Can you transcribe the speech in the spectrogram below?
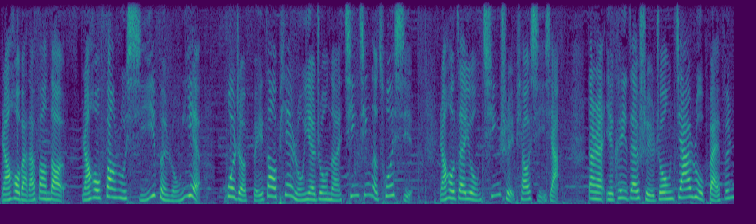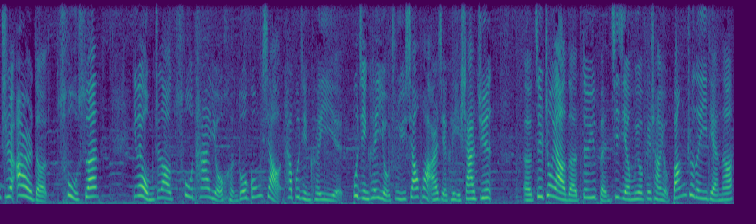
然后把它放到，然后放入洗衣粉溶液或者肥皂片溶液中呢，轻轻的搓洗，然后再用清水漂洗一下。当然，也可以在水中加入百分之二的醋酸，因为我们知道醋它有很多功效，它不仅可以不仅可以有助于消化，而且可以杀菌。呃，最重要的，对于本期节目又非常有帮助的一点呢，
